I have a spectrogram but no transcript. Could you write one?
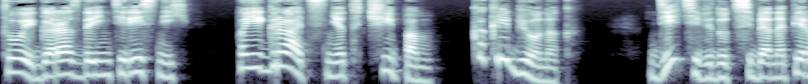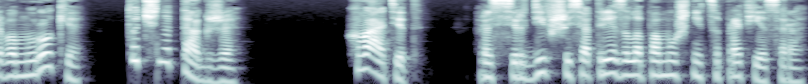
Той гораздо интересней Поиграть с нет-чипом, как ребенок. Дети ведут себя на первом уроке точно так же. «Хватит!» – рассердившись, отрезала помощница профессора.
